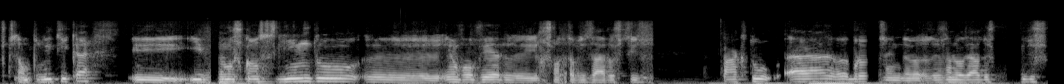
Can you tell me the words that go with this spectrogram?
questão política, e, e vamos conseguindo uh, envolver e responsabilizar os decisores. De facto, a abrangem da, da generalidade dos partidos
